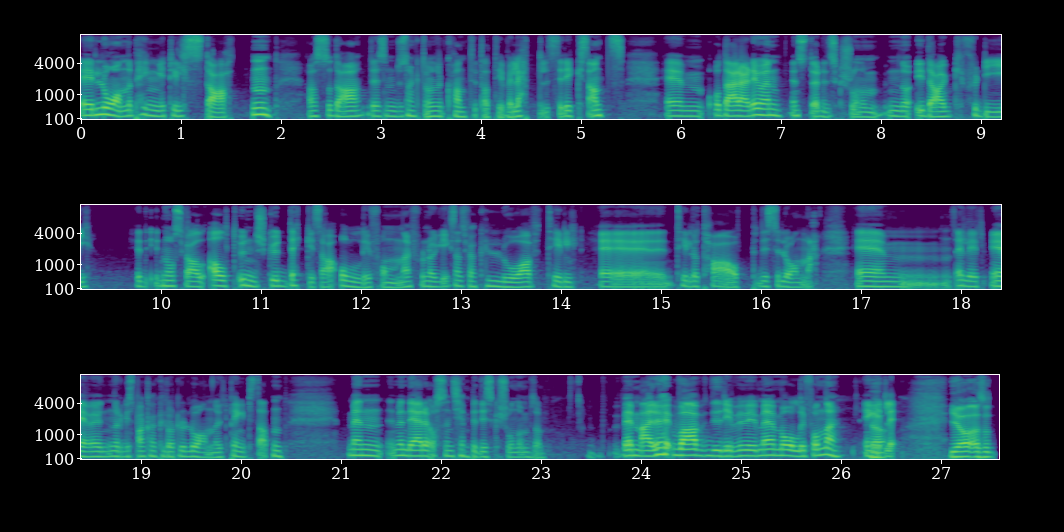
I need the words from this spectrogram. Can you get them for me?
eh, låne penger til staten. Altså da det som du snakket om, kvantitative lettelser, ikke sant. og der er det jo en, en større diskusjon om no, i dag, fordi nå skal alt underskudd dekkes av oljefondet for Norge. Ikke sant? Vi har ikke lov til, eh, til å ta opp disse lånene. Eh, eller eh, Norges Bank har ikke lov til å låne ut penger til staten. Men, men det er også en kjempediskusjon om sånn, hvem er, hva driver vi med med oljefondet, egentlig. Ja, ja altså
